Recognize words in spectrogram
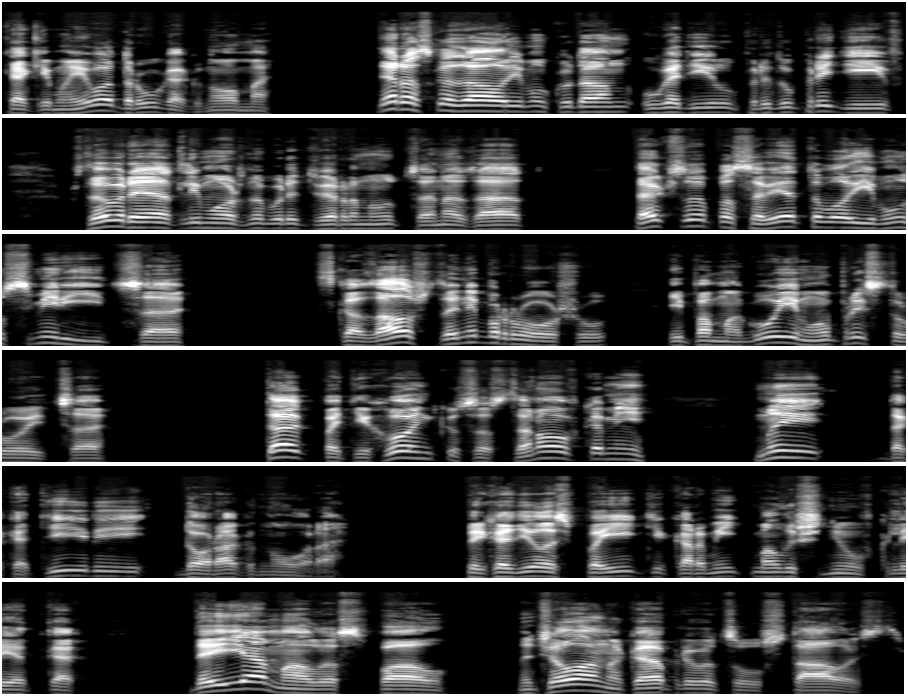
как и моего друга-гнома. Я рассказал ему, куда он угодил, предупредив, что вряд ли можно будет вернуться назад, так что посоветовал ему смириться. Сказал, что не брошу и помогу ему пристроиться. Так, потихоньку, с остановками, мы докатили до Рагнора. Приходилось поить и кормить малышню в клетках. Да и я мало спал. Начала накапливаться усталость.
